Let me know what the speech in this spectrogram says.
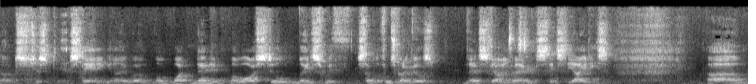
Uh, it's just outstanding, you know. Um, my, my, Nan, my wife still meets with some of the Footscray girls. And that's going Fantastic. back since the 80s. Um,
